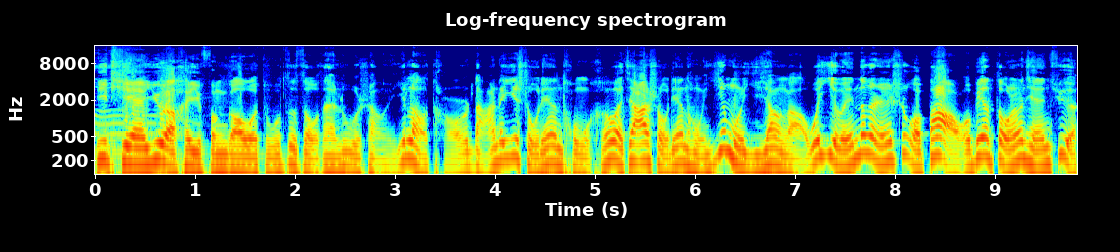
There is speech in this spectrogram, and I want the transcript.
一天月黑风高，我独自走在路上，一老头拿着一手电筒，和我家手电筒一模一样啊！我以为那个人是我爸，我便走上前去，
